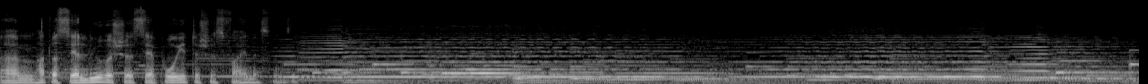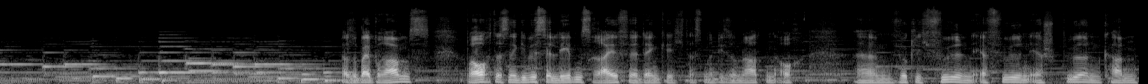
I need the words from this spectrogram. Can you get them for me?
ähm, hat was sehr Lyrisches, sehr Poetisches, Feines. Und so. Also bei Brahms braucht es eine gewisse Lebensreife, denke ich, dass man die Sonaten auch ähm, wirklich fühlen, erfühlen, erspüren kann.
